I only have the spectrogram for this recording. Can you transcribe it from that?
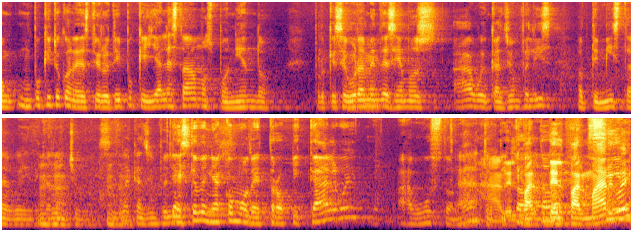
un poquito con el estereotipo que ya le estábamos poniendo. Porque seguramente decíamos, ah, güey, canción feliz, optimista, güey, de Caloncho, güey. Esa es la canción feliz. Es que venía como de tropical, güey. A gusto, ¿no? Ah, del, pal- del Palmar, güey.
